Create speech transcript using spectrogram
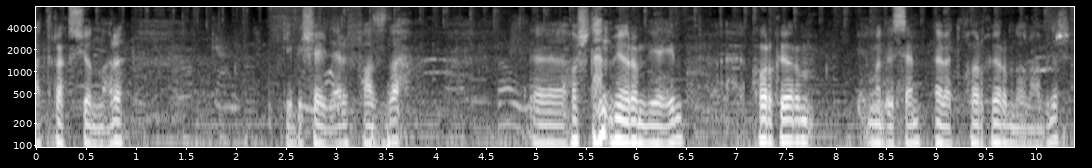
atraksiyonları gibi şeyleri fazla e, hoşlanmıyorum diyeyim. Korkuyorum mu desem. Evet korkuyorum da olabilir.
